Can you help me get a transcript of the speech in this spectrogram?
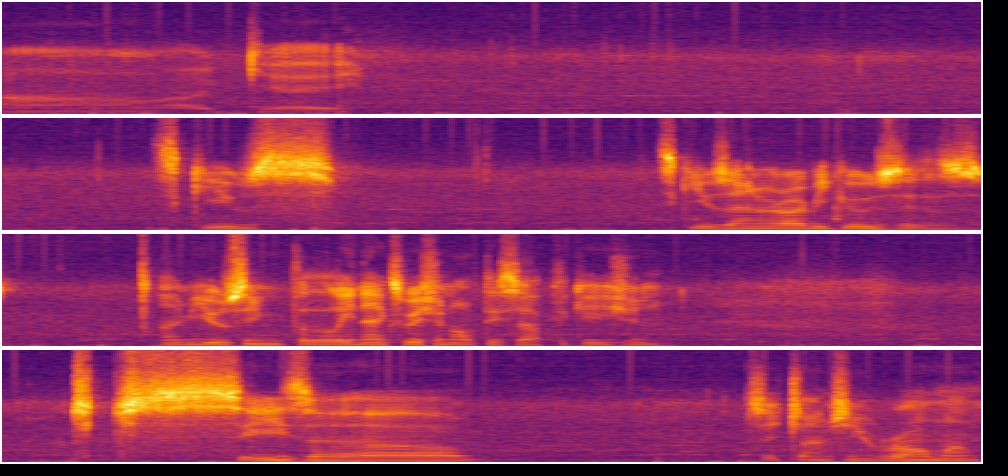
Uh, okay. Excuse excuse and because is I'm using the Linux version of this application. It says uh Times New Roman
